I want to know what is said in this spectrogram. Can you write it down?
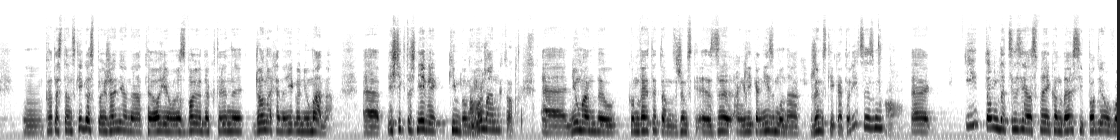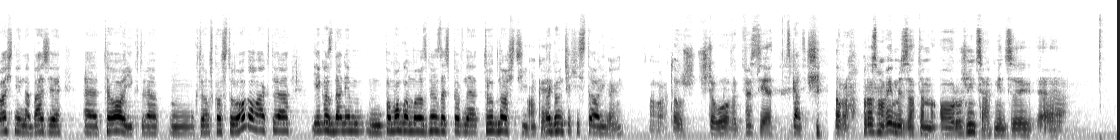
protestanckiego spojrzenia na teorię rozwoju doktryny Johna Henry'ego Newmana. E, Jeśli ktoś nie wie, kim był No Newman, właśnie, Newman był konwertytą z, rzymsk- z anglikanizmu na rzymski katolicyzm O. e, i tą decyzję o swojej konwersji podjął właśnie na bazie e, teorii, która, mm, którą skonstruował, a która jego zdaniem mm, pomogła mu rozwiązać pewne trudności Okej. na gruncie historii. Okej. Dobra, to już szczegółowe kwestie. Zgadza się. Dobra, porozmawiajmy zatem o różnicach między e,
